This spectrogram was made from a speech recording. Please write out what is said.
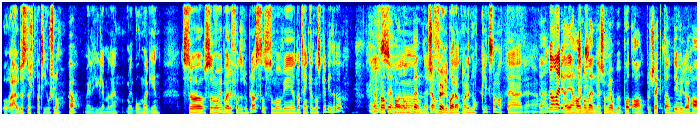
Og er jo det største partiet i Oslo. Ja. Vil ikke glemme det. Med god margin. Så, så må vi bare få det på plass, og så må vi da tenke at nå skal jeg bidra, da. Ja, for at jeg har noen venner som Jeg føler bare at nå er det nok, liksom. At det er ja. Har du, Jeg har noen venner som jobber på et annet prosjekt. Da. De vil jo ha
